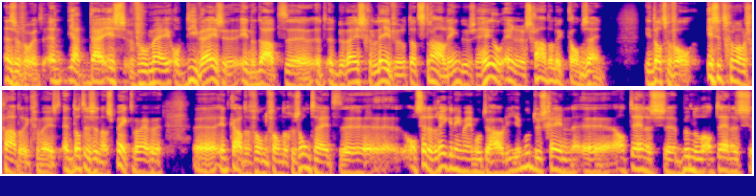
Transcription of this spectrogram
enzovoort. En ja, daar is voor mij op die wijze inderdaad uh, het, het bewijs geleverd dat straling dus heel erg schadelijk kan zijn. In dat geval is het gewoon schadelijk geweest. En dat is een aspect waar we uh, in het kader van, van de gezondheid uh, ontzettend rekening mee moeten houden. Je moet dus geen uh, antennes, bundelantennes,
